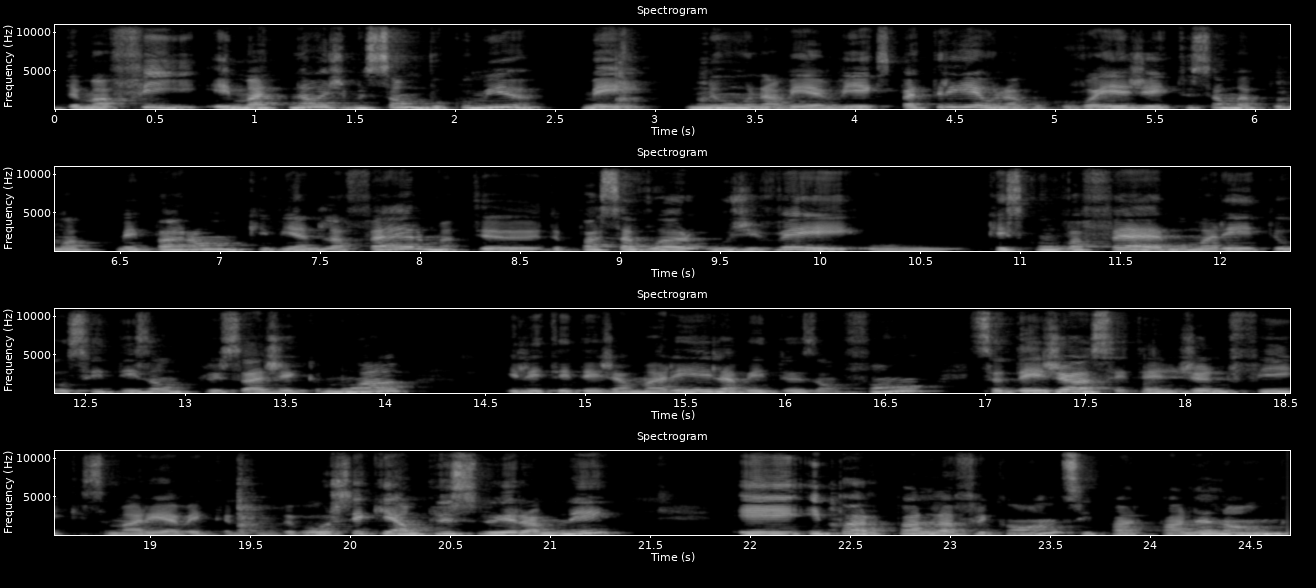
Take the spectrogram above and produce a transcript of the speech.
de ma fille. Et maintenant, je me sens beaucoup mieux. Mais nous, on avait une vie expatriée, on a beaucoup voyagé et tout ça. Mais pour mes parents qui viennent de la ferme, de ne pas savoir où je vais ou qu'est-ce qu'on va faire. Mon mari était aussi dix ans plus âgé que moi. Il était déjà marié, il avait deux enfants. C'est déjà, c'était une jeune fille qui se marie avec un homme divorcé qui en plus lui ramené. Et il parle pas l'africain, il parle pas la langue.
